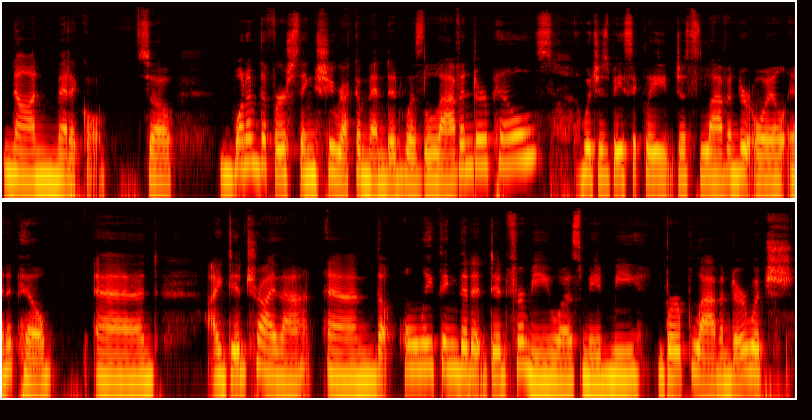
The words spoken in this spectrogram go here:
non medical. So, one of the first things she recommended was lavender pills, which is basically just lavender oil in a pill. And I did try that, and the only thing that it did for me was made me burp lavender, which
